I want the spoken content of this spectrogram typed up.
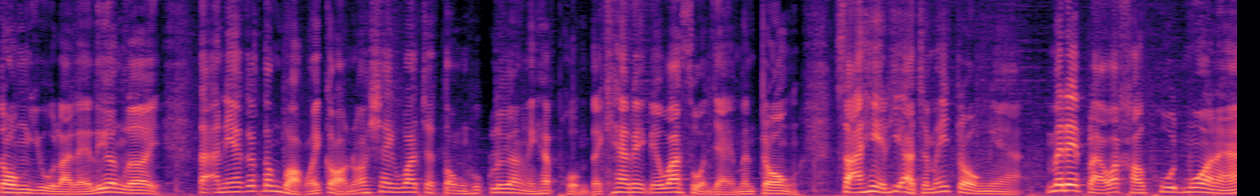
ตรงอยู่หลาย ๆ เรื่องเลย แต่อันนี้ก็ต้องบอกไว้ก่อนว่าใช่ว่าจะตรงทุกเรื่องนะครับผมแต่แค่เรียกได้ว่าส่วนใหญ่มันตรง สาเหตุที่อาจจะไม่ตรงเนี่ยไม่ได้แปลว่าเขาพูดมั่วนะ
